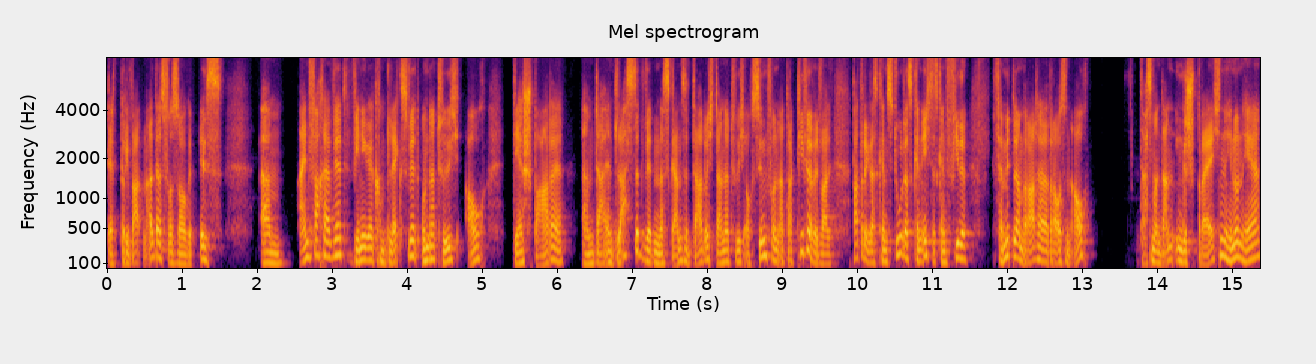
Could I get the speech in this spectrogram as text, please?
der privaten Altersvorsorge ist, ähm, einfacher wird, weniger komplex wird und natürlich auch der Sparer ähm, da entlastet wird und das Ganze dadurch dann natürlich auch sinnvoll und attraktiver wird. Weil, Patrick, das kennst du, das kenne ich, das kennen viele Vermittler und Berater da draußen auch dass man dann in Gesprächen hin und her,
